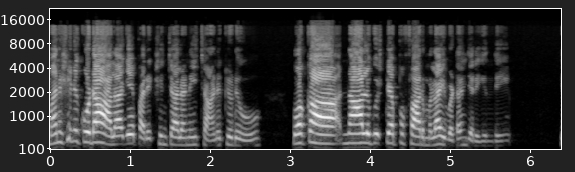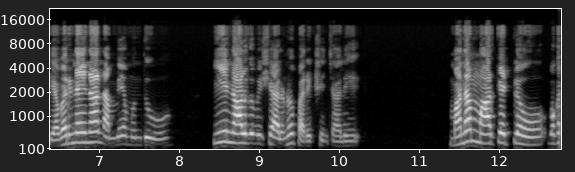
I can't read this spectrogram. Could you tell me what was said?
మనిషిని కూడా అలాగే పరీక్షించాలని చాణక్యుడు ఒక నాలుగు స్టెప్ ఫార్ములా ఇవ్వటం జరిగింది. ఎవరినైనా నమ్మే ముందు ఈ నాలుగు విషయాలను పరీక్షించాలి. మనం మార్కెట్లో ఒక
